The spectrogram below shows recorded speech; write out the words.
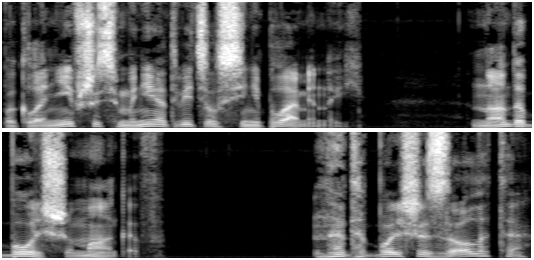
Поклонившись мне, ответил Синепламенный. «Надо больше магов». «Надо больше золота?»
